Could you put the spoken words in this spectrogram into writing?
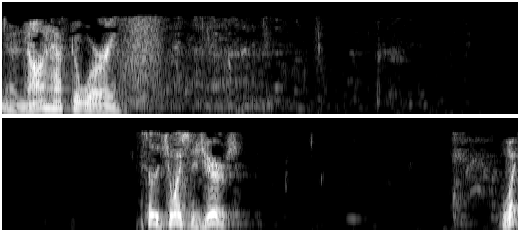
and not have to worry. So the choice is yours. What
